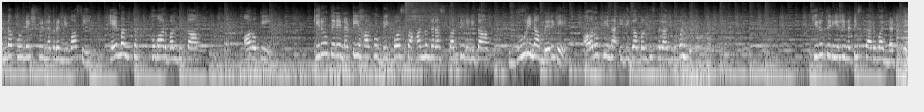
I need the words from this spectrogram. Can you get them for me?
ಅನ್ನಪೂರ್ಣೇಶ್ವರಿ ನಗರ ನಿವಾಸಿ ಹೇಮಂತ್ ಕುಮಾರ್ ಬಂಧಿತ ಆರೋಪಿ. ಕಿರುತೆರೆ ನಟಿ ಹಾಗೂ ಬಿಗ್ ಬಾಸ್ ಹನ್ನೊಂದರ ಸ್ಪರ್ಧೆ ನೀಡಿದ ದೂರಿನ ಮೇರೆಗೆ ಆರೋಪಿಯನ್ನ ಇದೀಗ ಬಂಧಿಸಲಾಗಿರುವಂತದ್ದು ಕಿರುತೆರೆಯಲ್ಲಿ ನಟಿಸ್ತಾ ಇರುವ ನಟಿಗೆ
